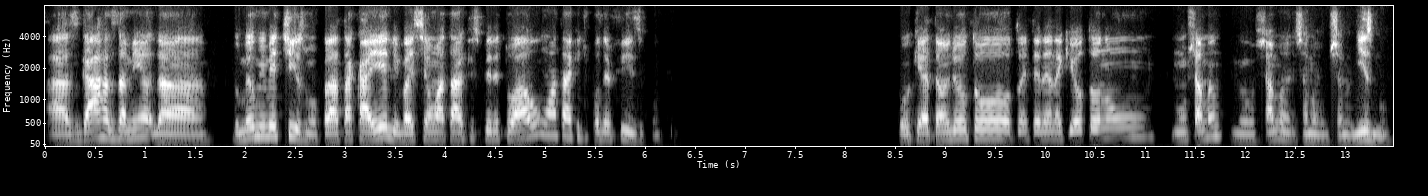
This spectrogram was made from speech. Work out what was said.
as garras da minha, da, do meu mimetismo para atacar ele, vai ser um ataque espiritual ou um ataque de poder físico? Porque até onde eu tô, tô entendendo aqui, eu tô num, num xamã, no xamã, xamã, xamanismo.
